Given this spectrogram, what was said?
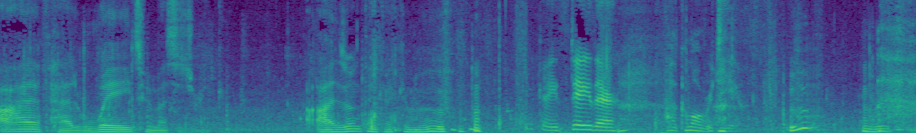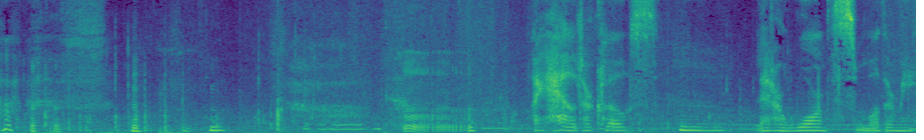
I've had way too much to drink. I don't think I can move. Okay, stay there. I'll come over to you. I held her close. Hmm. Let her warmth smother me,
